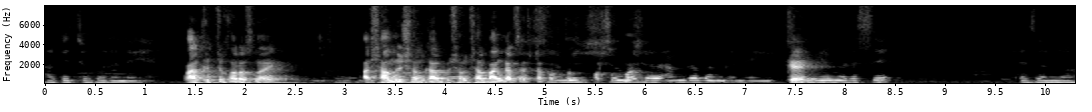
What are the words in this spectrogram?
আর কিছু করে নেই। আর কিছু খরচ নাই? আর স্বামীর সংসার সংসার ভাঙ্গার চেষ্টা করতো করছ না সংসার আমরা ভাঙ্গা নেই। কে? স্বামী মেরেছে এজন্য।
